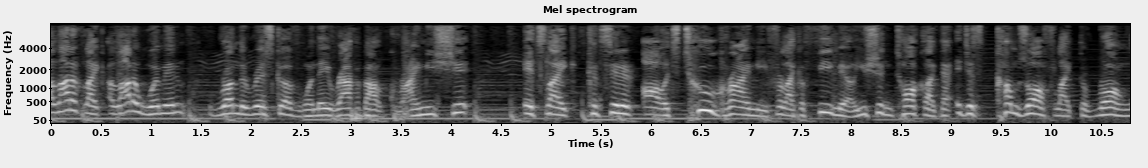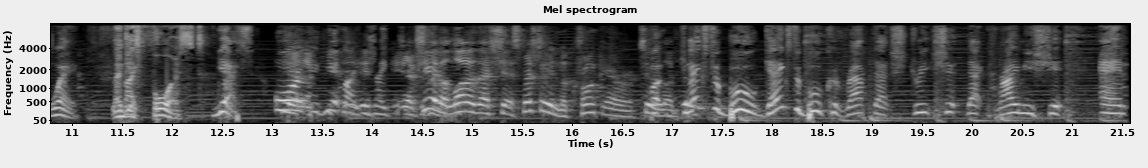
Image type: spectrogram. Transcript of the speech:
a lot of like a lot of women run the risk of when they rap about grimy shit. It's like considered, oh, it's too grimy for like a female. You shouldn't talk like that. It just comes off like the wrong way. Like, like- it's forced. Yes. Or yeah, it's yeah, like, it's- like yeah, she had a lot of that shit, especially in the crunk era too. But like, Gangsta Boo, Gangsta Boo could rap that street shit, that grimy shit, and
